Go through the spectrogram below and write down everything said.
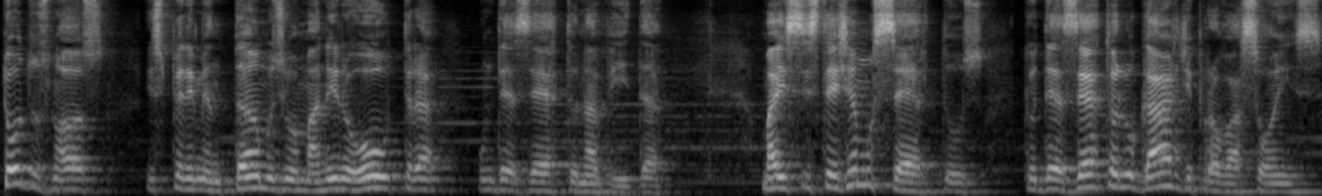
todos nós experimentamos de uma maneira ou outra um deserto na vida. Mas estejamos certos que o deserto é lugar de provações,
